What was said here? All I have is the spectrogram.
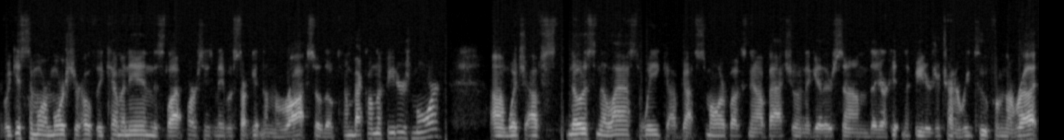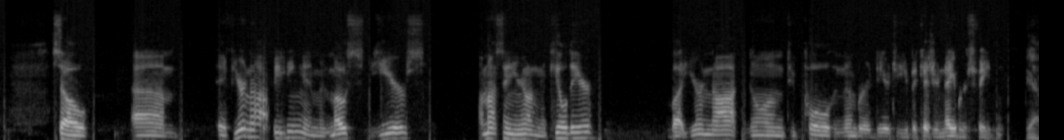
if we get some more moisture, hopefully coming in this light part season, maybe we'll start getting them to rot, so they'll come back on the feeders more. Um, which I've noticed in the last week. I've got smaller bucks now batching together some. They are hitting the feeders. They're trying to recoup from the rut. So um, if you're not feeding in most years, I'm not saying you're not going to kill deer, but you're not going to pull the number of deer to you because your neighbor's feeding. Yeah.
